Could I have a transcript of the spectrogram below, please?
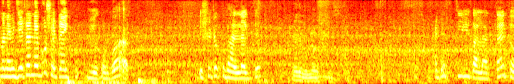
মানে আমি যেটা নেব সেটাই ইয়ে করব, আর? এই সেটা খুব ভালো লাগছে। এটা স্টিল কালার তাই তো?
